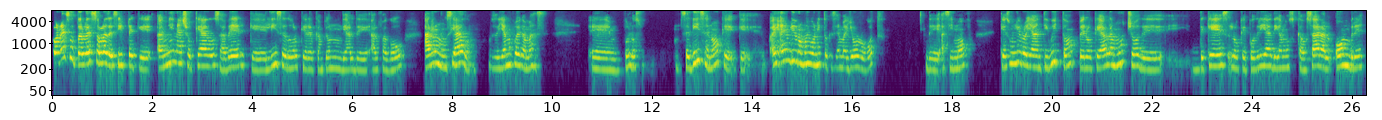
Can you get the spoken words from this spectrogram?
con eso tal vez solo decirte que a mí me ha choqueado saber que Lisedor, que era el campeón mundial de AlphaGo, ha renunciado, o sea, ya no juega más. Em, pues los, se dice, ¿no? Que, hay, hay, un libro muy bonito que se llama Your Robot, de Asimov, que es un libro ya antiguito, pero que habla mucho de, qué es lo que podría, digamos, causar al hombre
